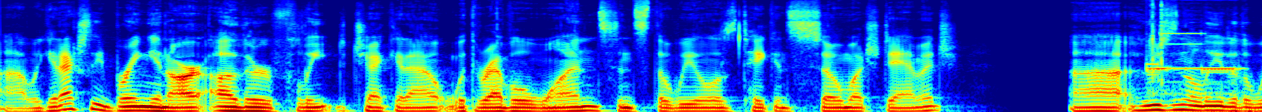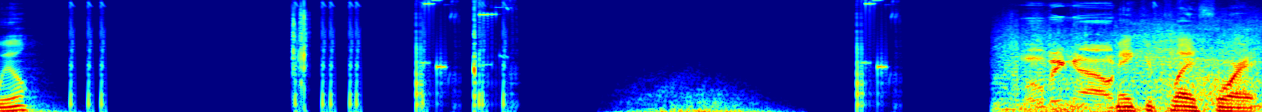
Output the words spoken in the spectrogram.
Uh, we could actually bring in our other fleet to check it out with Rebel 1 since the wheel has taken so much damage. Uh, who's in the lead of the wheel? Moving out. Make your play for it.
